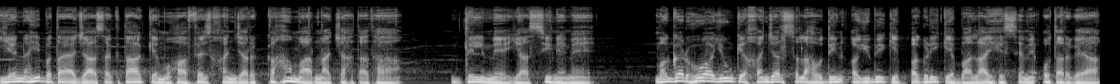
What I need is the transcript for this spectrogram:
यह नहीं बताया जा सकता कि मुहाफिज खंजर कहाँ मारना चाहता था दिल में या सीने में मगर हुआ यूँ कि खंजर सलाहुद्दीन अयूबी की पगड़ी के बालाई हिस्से में उतर गया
